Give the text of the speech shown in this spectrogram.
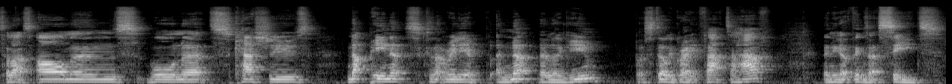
so that's almonds, walnuts, cashews, nut peanuts, because not really a, a nut, a legume, but still a great fat to have. Then you've got things like seeds,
